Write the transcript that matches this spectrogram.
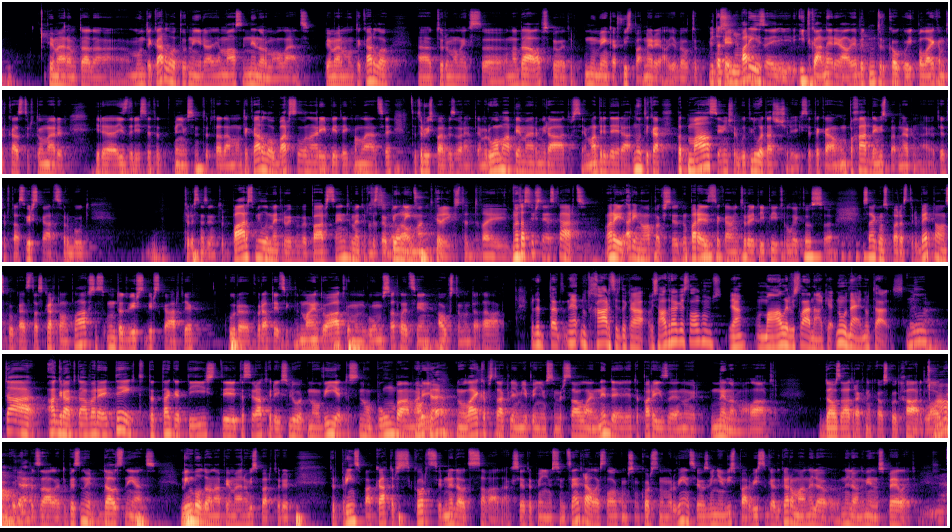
Piemēram, tādā Monte Carlo turnīrā, ja māls ir nenormāli lēns. Piemēram, Monte Carlo Tur, man liekas, Nadāla apspēlēt, ir nu, vienkārši vispār nereāli. Ja vēl tur ja tas okay, viņam... Parīzē ir it kā nereāli, ja, bet nu, tur kaut ko ik pa laikam tur kāds tur tomēr ir, ir izdarījis. Ja, tad, pieņemsim, tur tādā Monte Carlo, Barcelonā arī ir pietiekami lēns. Ja, tad tur vispār bez variantiem. Romā, piemēram, ir ātrs, ja Madridē ir ātrs. Nu, kā, pat māls, ja viņš var būt ļoti atšķirīgs. Ja, kā, un par hārdiem vispār nerunājot. Ja, tur tās virskārtas var būt tur, nezinu, tur pāris milimetri vai, vai pāris centimetri. Tas, tas tev pilnīgi atkarīgs. Vai... Nu, tas ir virsējās kārtas. Arī, arī no apakšas. Ja, nu, pareizi, kā viņi tur ATP tur liek tos uh, segums, parasti ir betons, kaut kāds tās kartona plāksnes, un tad virs, virskārta, ja, kur, kur attiecīgi maina to ātrumu un bumbas atliecienu, augstumu un tā tālāk. Bet tad, tad ne, nu, Hārts ir visātrākais laukums, ja? un māla ir vislēnākie. Nu, nē, nu, tā. Nu, tā agrāk tā varēja teikt, tad tagad īsti tas ir atkarīgs ļoti no vietas, no bumbām, arī okay. no laikapstākļiem. Ja, pieņemsim, ir saulaina nedēļa, ja tad Parīzē nu, ir nenormāli ātri. Daudz ātrāk nekā uz kaut kāda hārda laukuma, ah, okay. kaut kāda zālē. Tāpēc nu, ir daudz nianses. Vimbldonā, piemēram, vispār tur ir Tur principā katrs korts ir nedaudz savādāks. Ja tur pieņemsim centrālais laukums un korts numur viens, jau uz viņiem vispār visu gadu garumā neļauj, neļauj nevienam spēlēt.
